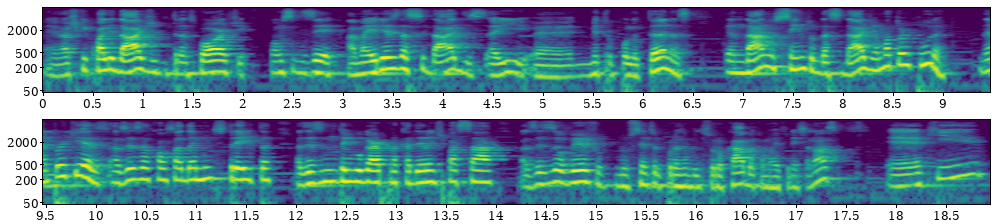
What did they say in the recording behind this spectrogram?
É, eu acho que qualidade de transporte, vamos dizer, a maioria das cidades aí é, metropolitanas, andar no centro da cidade é uma tortura. Né? Uhum. Porque às vezes a calçada é muito estreita, às vezes não tem lugar para cadeirante passar. Às vezes eu vejo no centro, por exemplo, de Sorocaba, que é uma referência nossa, é que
